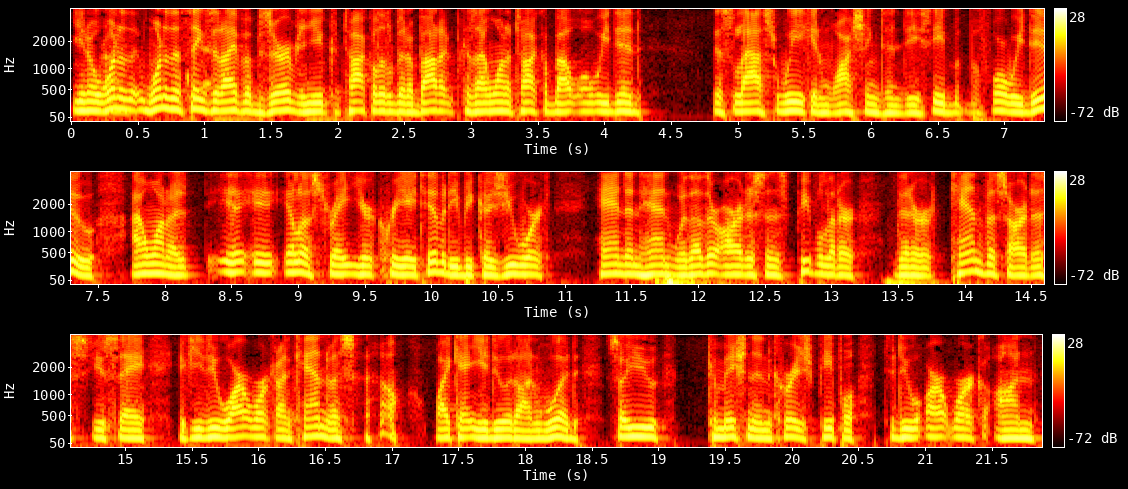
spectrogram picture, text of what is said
You know, one of the one of the things that I've observed, and you can talk a little bit about it because I want to talk about what we did this last week in Washington D.C. But before we do, I want to I- I- illustrate your creativity because you work hand in hand with other artisans, people that are that are canvas artists. You say if you do artwork on canvas, why can't you do it on wood? So you commission and encourage people to do artwork on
